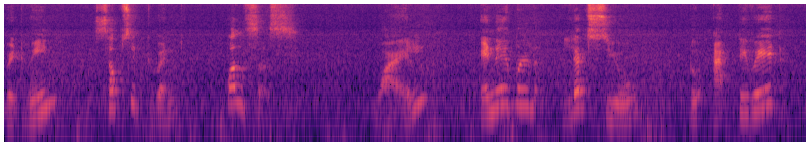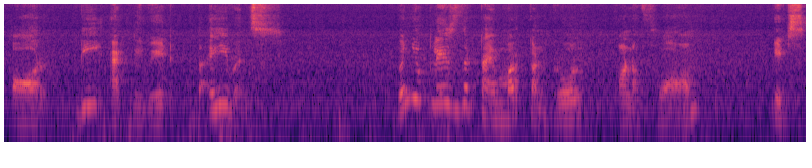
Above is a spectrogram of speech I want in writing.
between subsequent pulses while enabled lets you to activate or deactivate the events. When you place the timer control on a form, its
